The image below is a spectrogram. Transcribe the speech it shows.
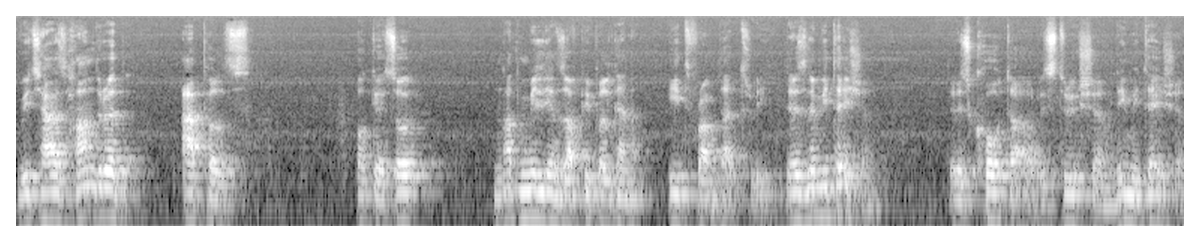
which has 100 apples, okay, so not millions of people can eat from that tree. There is limitation. There is quota, restriction, limitation.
